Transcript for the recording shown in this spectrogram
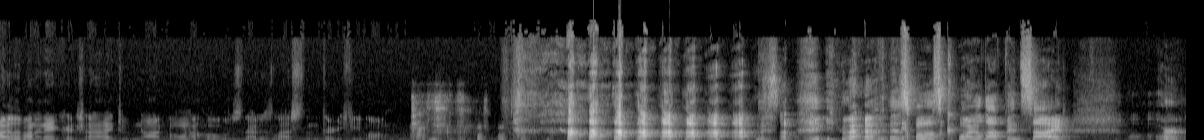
I live on an acreage and I do not own a hose that is less than 30 feet long. so you have this yep. hose coiled up inside, or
